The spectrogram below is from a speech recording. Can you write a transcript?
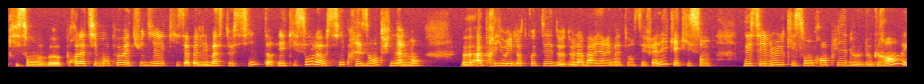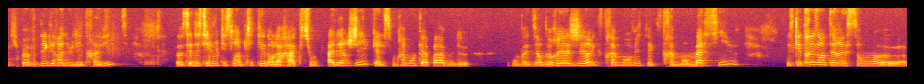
qui sont euh, relativement peu étudiées, qui s'appellent les mastocytes, et qui sont là aussi présentes finalement, a priori de l'autre côté de, la barrière hémato-encéphalique, et qui sont des cellules qui sont remplies de, de grains et qui peuvent dégranuler très vite. C'est des cellules qui sont impliquées dans la réaction allergique, elles sont vraiment capables de on va dire, de réagir extrêmement vite, extrêmement massive. Et ce qui est très intéressant à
